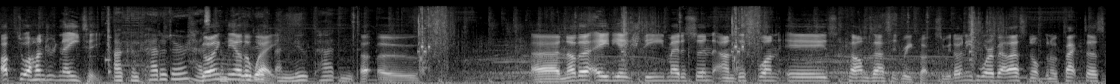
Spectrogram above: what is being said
Up to 180. A competitor has going the other way. a new patent. Uh-oh. Uh, another ADHD medicine, and this one is calms acid reflux. So we don't need to worry about that. It's not going to affect us.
